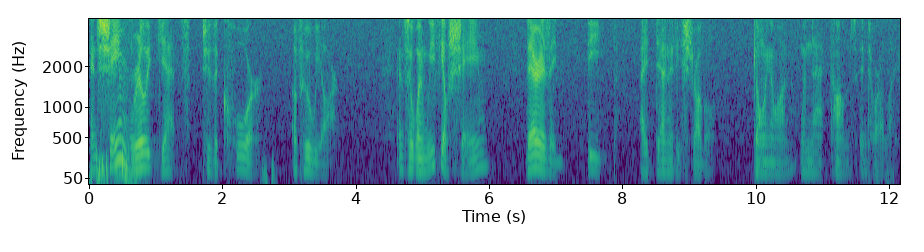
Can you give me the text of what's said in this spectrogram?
and shame really gets to the core of who we are. And so when we feel shame, there is a deep identity struggle going on when that comes into our life.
